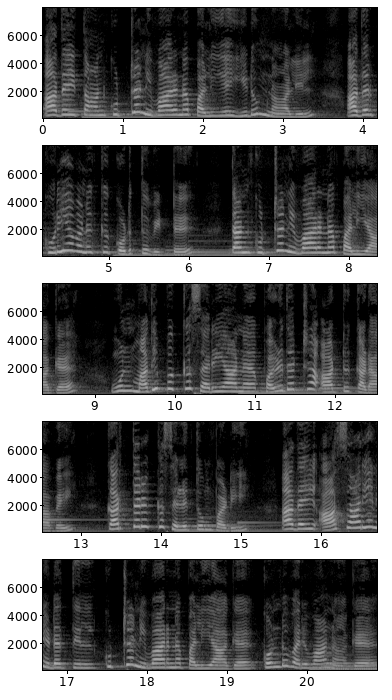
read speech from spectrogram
அதை தான் குற்ற நிவாரண பலியை இடும் நாளில் அதற்குரியவனுக்கு கொடுத்துவிட்டு தன் குற்ற நிவாரண பலியாக உன் மதிப்புக்கு சரியான பழுதற்ற ஆற்றுக்கடாவை கர்த்தருக்கு செலுத்தும்படி அதை ஆசாரியனிடத்தில் குற்ற நிவாரண பலியாக கொண்டு வருவானாக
